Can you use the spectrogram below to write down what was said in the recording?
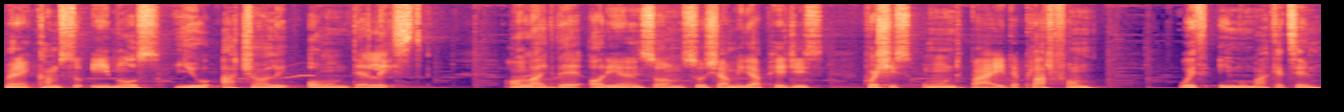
When it comes to emails, you actually own the list. Unlike the audience on social media pages, which is owned by the platform, with email marketing,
